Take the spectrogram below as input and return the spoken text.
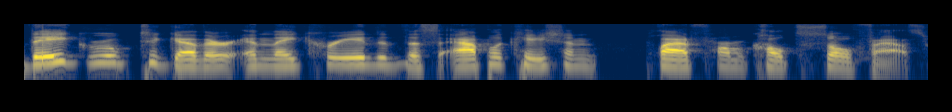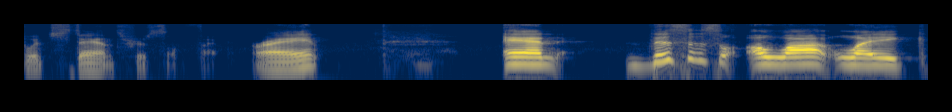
they grouped together and they created this application platform called SOPHAS, which stands for something, right? And this is a lot like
